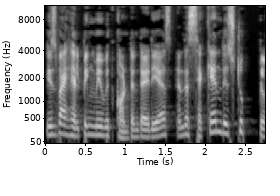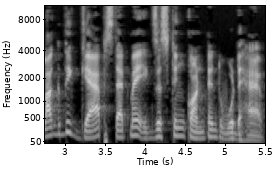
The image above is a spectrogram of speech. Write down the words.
is by helping me with content ideas, and the second is to plug the gaps that my existing content would have.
